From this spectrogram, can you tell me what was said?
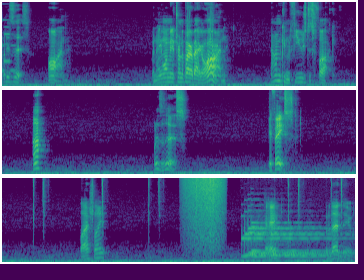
What is this? On. But now you want me to turn the power back on? Now I'm confused as fuck. Huh? What is this? Your face. Flashlight? Okay. What did that do?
